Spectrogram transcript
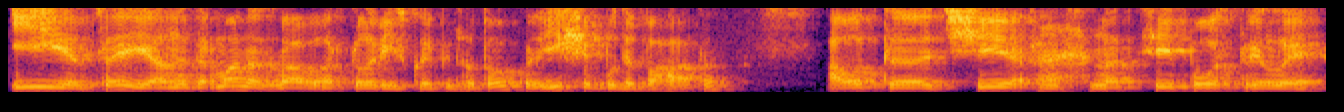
І це я не дарма назвав артилерійською підготовкою. Їх ще буде багато. А от е, чи е, на ці постріли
